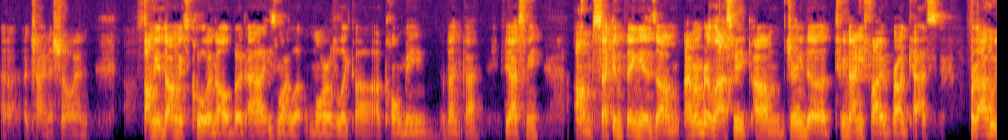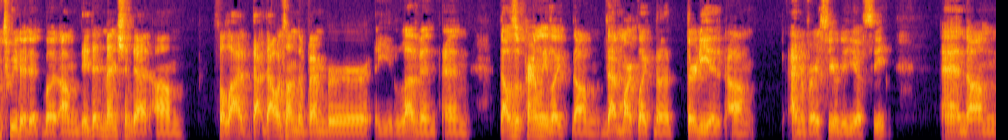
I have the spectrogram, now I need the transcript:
uh, a China show, and uh, Song Yadong is cool and all, but uh, he's more more of like a, a co-main event guy, if you ask me. Um, second thing is, um, I remember last week um, during the 295 broadcast, forgot who tweeted it, but um, they did mention that. Um, so lot, that that was on November 11th, and that was apparently like um, that marked like the 30th um, anniversary of the UFC, and um,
